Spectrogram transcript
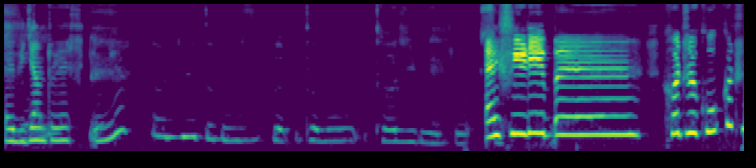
Ej, widziałam to jaskinię? O nie, to był, to, to był, to dziwnie, bo Ej, Filip, chodzę kółko czy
